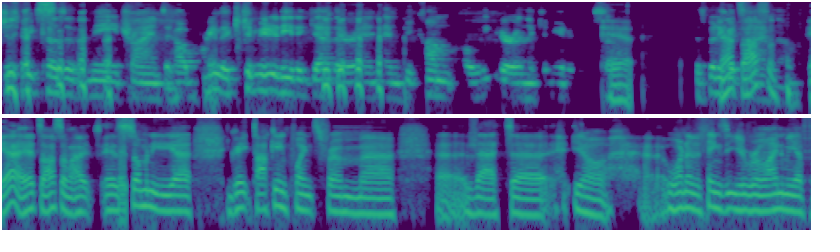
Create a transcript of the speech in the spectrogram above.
just Yes. because of me trying to help bring the community together and, and become a leader in the community so yeah it's been a That's good time awesome. though. Yeah, it's awesome. I, there's so many uh, great talking points from uh, uh, that. Uh, you know, uh, one of the things that you reminded me of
